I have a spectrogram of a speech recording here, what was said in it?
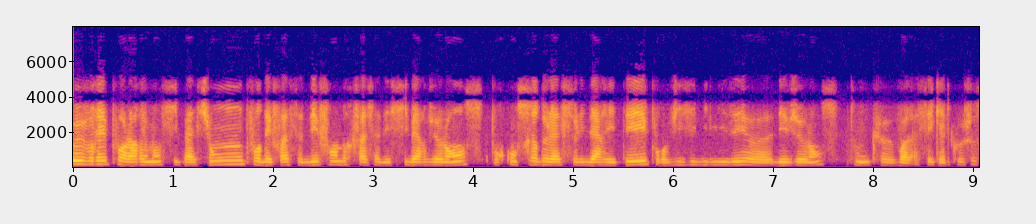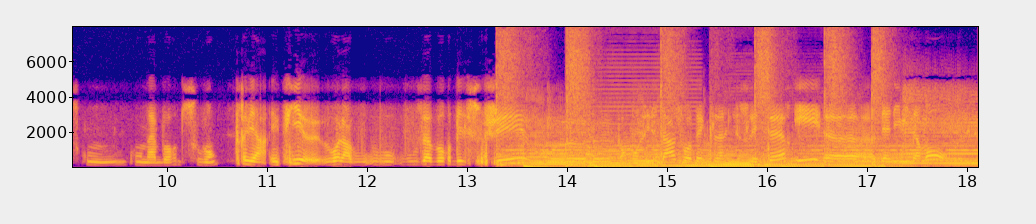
œuvrer pour leur émancipation, pour des fois se défendre face à des cyberviolences, pour construire de la solidarité, pour visibiliser euh, des violences. Donc euh, voilà, c'est quelque chose qu'on aborde souvent. Très bien. Et puis voilà, vous, abordez le sujet pendant les stages ou avec la newsletter et bien évidemment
